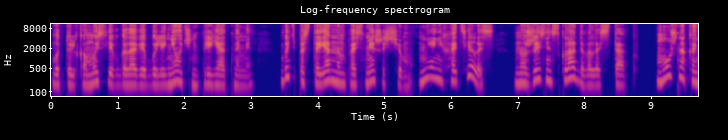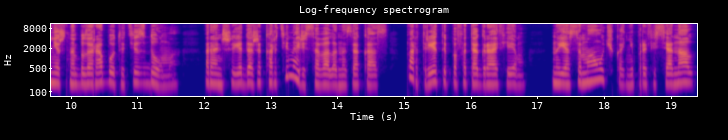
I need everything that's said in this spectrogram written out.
вот только мысли в голове были не очень приятными. Быть постоянным посмешищем мне не хотелось, но жизнь складывалась так. Можно, конечно, было работать из дома. Раньше я даже картины рисовала на заказ, портреты по фотографиям. Но я самоучка, не профессионал,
